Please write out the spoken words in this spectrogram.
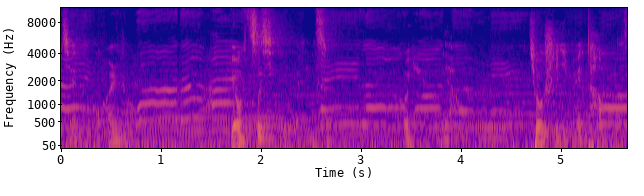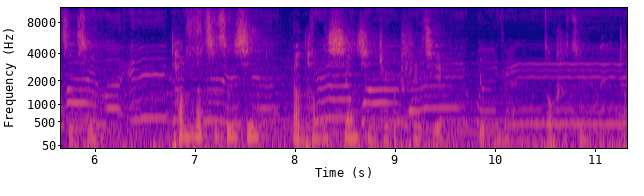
件的宽容，有自己的原则，就是因为他们的自尊，他们的自尊心让他们相信这个世界永远都是最美的。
